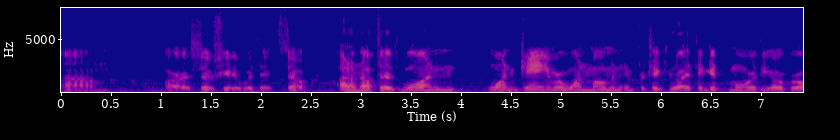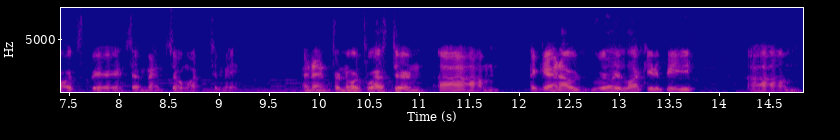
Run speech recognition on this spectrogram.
um, are associated with it. So I don't know if there's one one game or one moment in particular. I think it's more the overall experience that meant so much to me. And then for Northwestern, um, again, I was really lucky to be um,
